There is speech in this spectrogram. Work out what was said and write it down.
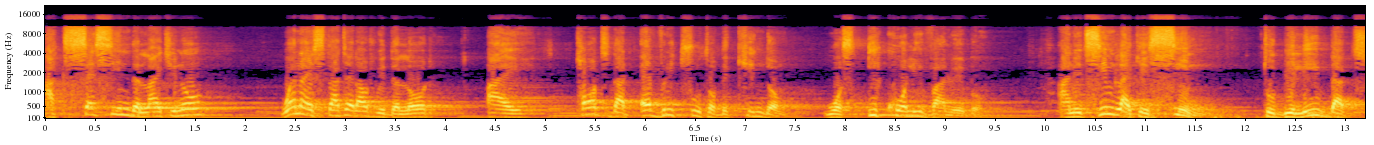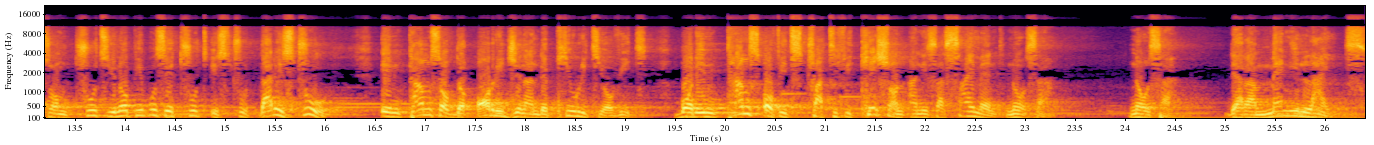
accessing the light. You know, when I started out with the Lord, I thought that every truth of the kingdom was equally valuable. And it seemed like a sin to believe that some truth, you know, people say truth is truth. That is true in terms of the origin and the purity of it. But in terms of its stratification and its assignment, no, sir. No, sir. There are many lights,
